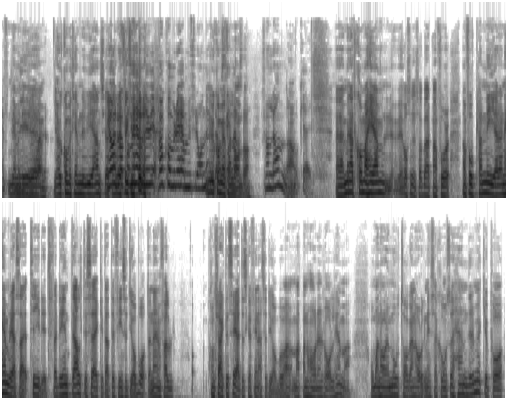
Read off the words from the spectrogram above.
Efter Nej, men nio det, år? jag har kommit hem nu igen så jag Ja, kan du har kommit hem nu. Var kommer du hemifrån nu? Nu då, kommer jag från? London. Från London, Ja. okej. Eh, Men att komma hem, vad som nu sa Bert, man får, man får planera en hemresa tidigt för det är inte alltid säkert att det finns ett jobb åt en även fall kontraktet säger att det ska finnas ett jobb och att man har en roll hemma. Och man har en mottagande organisation så händer det mycket på,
